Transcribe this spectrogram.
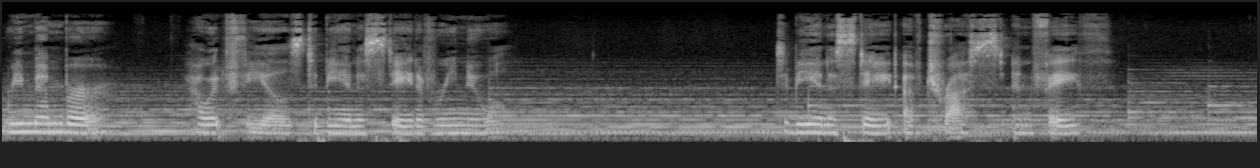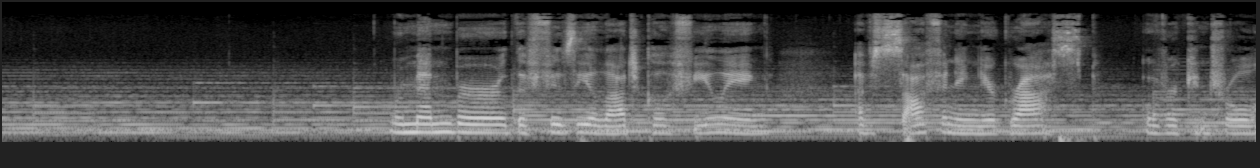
remember how it feels to be in a state of renewal, to be in a state of trust and faith. Remember the physiological feeling of softening your grasp over control.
